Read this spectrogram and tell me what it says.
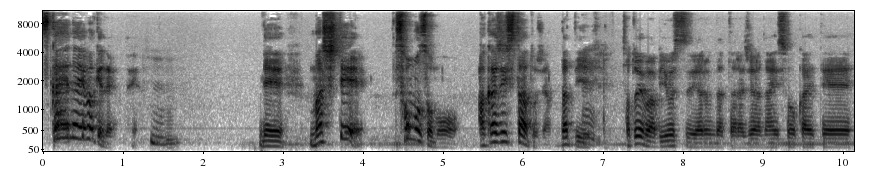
使えないわけだよね。うん。で、まして、そもそも赤字スタートじゃん。だって、例えば美容室やるんだったらじゃあ内装変えて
